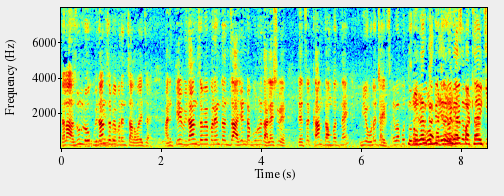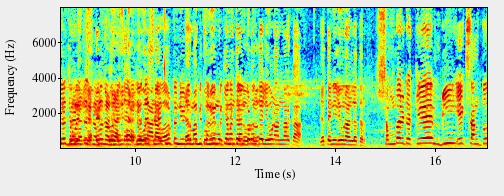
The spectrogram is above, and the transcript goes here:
त्याला अजून लोक विधानसभेपर्यंत चालवायचं आहे. आणि ते विधानसभेपर्यंत त्यांचा अजेंडा पूर्ण झाल्याशिवाय त्याचं काम थांबत नाही. मी एवढं जाहीर. हे मुख्यमंत्र्यांकडून ते लिहून आणणार का? जर त्यांनी लिहून आणलं तर. शंभर टक्के मी एक सांगतो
